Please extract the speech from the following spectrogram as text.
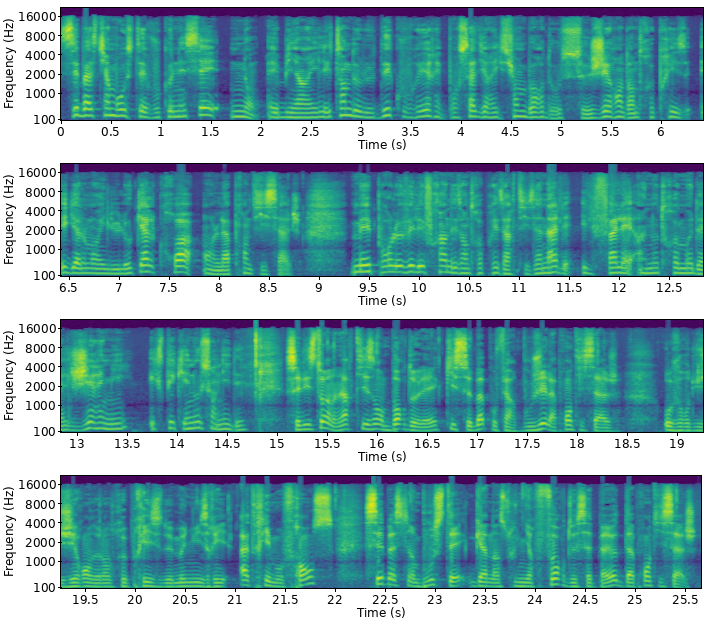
Sébastien Broustet, vous connaissez Non. Eh bien, il est temps de le découvrir et pour sa direction Bordeaux, ce gérant d'entreprise également élu local croit en l'apprentissage. Mais pour lever les freins des entreprises artisanales, il fallait un autre modèle. Jérémy, Expliquez-nous son idée. C'est l'histoire d'un artisan bordelais qui se bat pour faire bouger l'apprentissage. Aujourd'hui gérant de l'entreprise de menuiserie Atrimo France, Sébastien Boustet garde un souvenir fort de cette période d'apprentissage.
